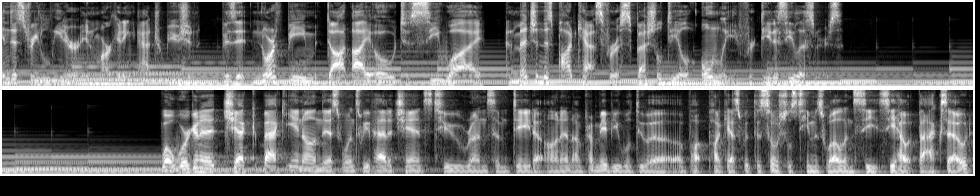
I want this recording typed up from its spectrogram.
industry leader in marketing attribution. Visit northbeam.io to see why and mention this podcast for a special deal only for D2C listeners. Well, we're going to check back in on this once we've had a chance to run some data on it. I'm, maybe we'll do a, a, podcast with the socials team as well and see see how it backs out.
